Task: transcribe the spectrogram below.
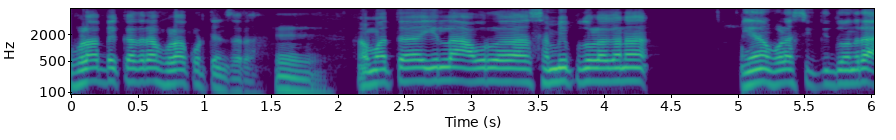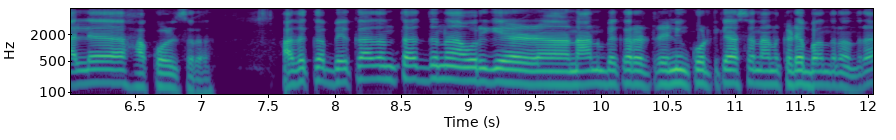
ಹುಳ ಬೇಕಾದ್ರೆ ಹುಳ ಕೊಡ್ತೀನಿ ಸರ. ಮತ್ತು ಇಲ್ಲ ಅವ್ರ ಸಮೀಪದೊಳಗನ ಏನೋ ಹುಳ ಸಿಗ್ತಿದ್ವು ಅಂದ್ರೆ ಅಲ್ಲೇ ಹಾಕೊಳ್ಳಿ ಸರ್. ಅದಕ್ಕೆ ಬೇಕಾದಂಥದ್ದನ್ನ ಅವರಿಗೆ ನಾನು ಬೇಕಾದ್ರೆ ಟ್ರೈನಿಂಗ್ ಕೊಟ್ಟು ಕೆಲಸ ನನ್ನ ಕಡೆ ಬಂದ್ರಂದ್ರೆ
